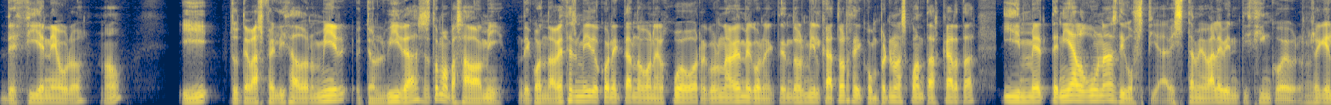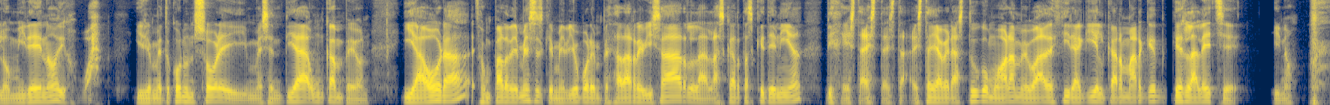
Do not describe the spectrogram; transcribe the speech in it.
de 100 euros, ¿no? Y tú te vas feliz a dormir, te olvidas. Esto me ha pasado a mí, de cuando a veces me he ido conectando con el juego. Recuerdo una vez me conecté en 2014 y compré unas cuantas cartas y me tenía algunas, digo, hostia, esta me vale 25 euros. No sé qué, lo miré, ¿no? Y dije. Y me tocó en un sobre y me sentía un campeón. Y ahora, hace un par de meses que me dio por empezar a revisar las cartas que tenía, dije, esta, esta, esta, esta ya verás tú como ahora me va a decir aquí el car market que es la leche. Y no.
